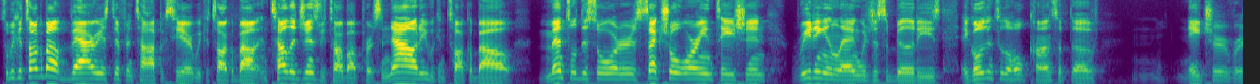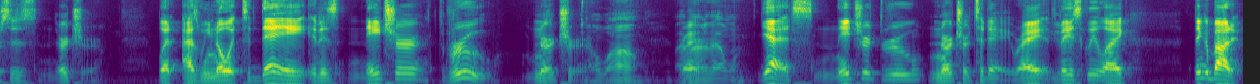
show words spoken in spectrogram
so we could talk about various different topics here we could talk about intelligence we talk about personality we can talk about mental disorders sexual orientation reading and language disabilities it goes into the whole concept of nature versus nurture but as we know it today it is nature through nurture Oh wow. I Right. heard that one. yeah, it's nature through nurture today, right? It's basically like, think about it.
